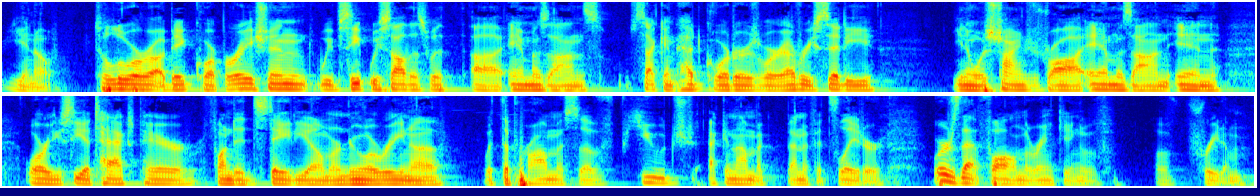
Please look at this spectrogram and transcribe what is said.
you know, to lure a big corporation? We've seen, we saw this with uh, Amazon's second headquarters, where every city, you know, was trying to draw Amazon in, or you see a taxpayer funded stadium or new arena with the promise of huge economic benefits later. Where does that fall in the ranking of, of freedom?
